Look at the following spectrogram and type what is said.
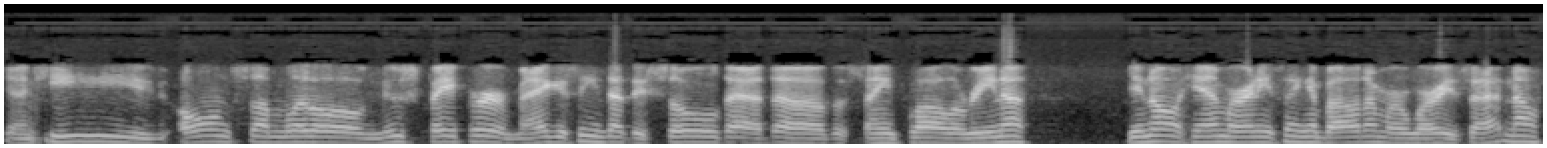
and he owned some little newspaper or magazine that they sold at uh, the St. Paul Arena. You know him or anything about him or where he's at now?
